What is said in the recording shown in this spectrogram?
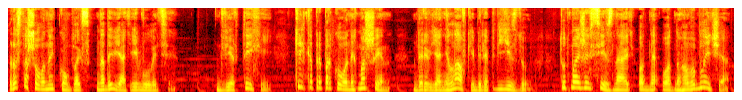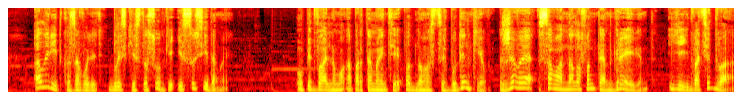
розташований комплекс на 9-й вулиці. Двір тихий, кілька припаркованих машин, дерев'яні лавки біля під'їзду. Тут майже всі знають одне одного в обличчя, але рідко заводять близькі стосунки із сусідами. У підвальному апартаменті одного з цих будинків живе Саванна Лафонтен Грейвінд, їй 22,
